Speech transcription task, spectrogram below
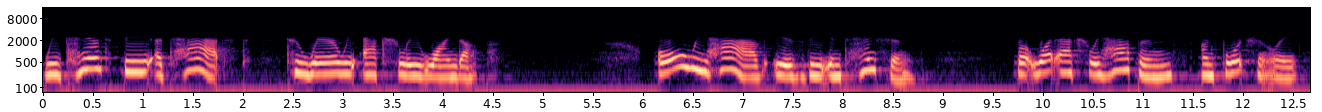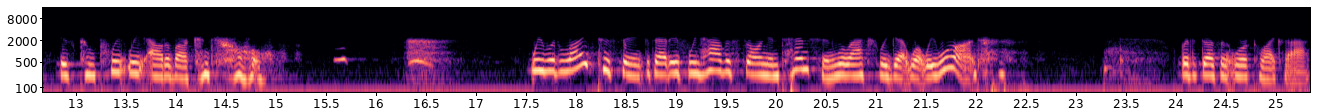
We can't be attached to where we actually wind up. All we have is the intention, but what actually happens, unfortunately, is completely out of our control we would like to think that if we have a strong intention, we'll actually get what we want. but it doesn't work like that.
